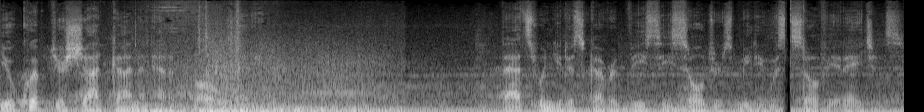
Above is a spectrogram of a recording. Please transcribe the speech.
You equipped your shotgun and had a bow ready. That's when you discovered VC soldiers meeting with Soviet agents.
